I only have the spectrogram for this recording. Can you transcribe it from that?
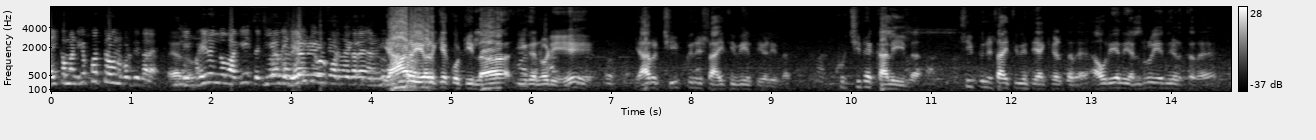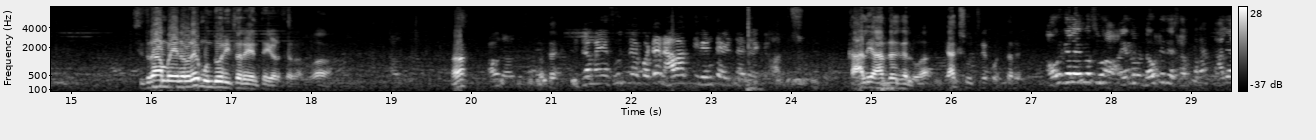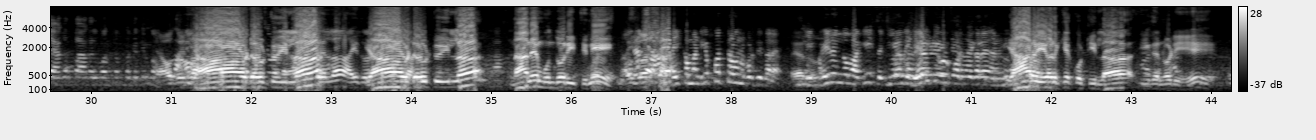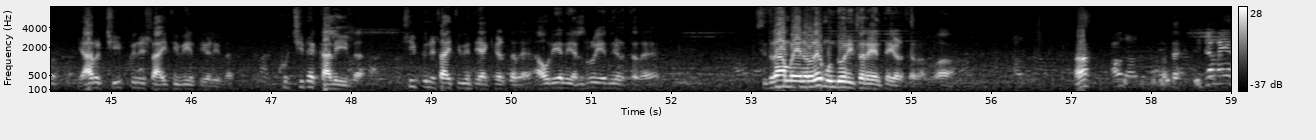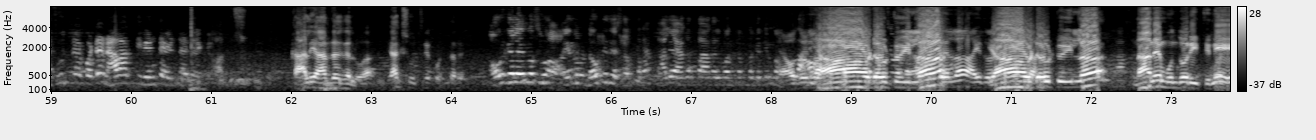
ಹೈಕಮಾಂಡ್ಗೆ ಪತ್ರವನ್ನು ಬರ್ತಿದ್ದಾರೆ ಈ ಬಹಿರಂಗವಾಗಿ ಸಚಿವರನ್ನ ಹೇಳಿಕೆಗಳು ಕೊಡ್ತಿದ್ದಾರೆ. ಯಾರು ಹೇಳಿಕೆ ಕೊಟ್ಟಿಲ್ಲ? ಈಗ ನೋಡಿ ಯಾರು ಚೀಫ್ ಮಿನಿಸ್ಟರ್ ಆಯ್ತೀವಿ ಅಂತ ಹೇಳಿಲ್ಲ. ಕುರ್ಚಿನೇ ಖಾಲಿ ಇಲ್ಲ. ಚೀಫ್ ಮಿನಿಸ್ಟರ್ ಆಯ್ತೀವಿ ಅಂತ ಯಾಕೆ ಹೇಳ್ತಾರೆ? ಅವ್ರು ಏನು ಎಲ್ಲರೂ ಏನು ಹೇಳ್ತಾರೆ? ಸಿದ್ದರಾಮಯ್ಯನವರೇ ಮುಂದುವರಿತಾರೆ ಅಂತ ಹೇಳ್ತಾರಲ್ವಾ? ಹಾ? ಹೌದೌದು ಸರ್. ಮತ್ತೆ ಖಾಲಿ ಆದಾಗಲ್ವಾ? ಯಾಕೆ ಸೂಚನೆ ಕೊಡ್ತಾರೆ? ಅವ್ರಿಗೆಲ್ಲ ಏನೋ ಸು- ಏನಾದ್ರು ಡೌಟ್ ಇದೆ ಸರ್? ತರ ಖಾಲಿ ಆಗತ್ತಾ ಆಗಲ್ವಾ ಅಂತ ಬಗ್ಗೆ ನಿಮ್ಮ ಯಾವ ಡೌಟು ಇಲ್ಲ. ಯಾವ ಡೌಟು ಇಲ್ಲ. ನಾನೇ ಮುಂದುವರಿತೀನಿ. ಹೈಕಮಾಂಡ್ಗೆ ಪತ್ರವನ್ನು ಬರ್ತಿದ್ದಾರೆ ಈ ಬಹಿರಂಗವಾಗಿ ಯಾರು ಹೇಳಿಕೆ ಕೊಟ್ಟಿಲ್ಲ? ಈಗ ನೋಡಿ ಯಾರು ಚೀಫ್ ಮಿನಿಸ್ಟರ್ ಆಯ್ತೀವಿ ಅಂತ ಹೇಳಿಲ್ಲ. ಕುರ್ಚಿನೇ ಖಾಲಿ ಇಲ್ಲ. ಚೀಫ್ ಮಿನಿಸ್ಟರ್ ಆಯ್ತೀವಿ ಅಂತ ಯಾಕೆ ಹೇಳ್ತಾರೆ? ಅವ್ರೇನು ಏನು ಎಲ್ಲರೂ ಏನು ಹೇಳ್ತಾರೆ? ಸಿದ್ದರಾಮಯ್ಯನವರೇ ಮುಂದುವರಿತಾರೆ ಅಂತ ಹೇಳ್ತಾರಲ್ವಾ. ಮತ್ತೆ? ಸಿದ್ದರಾಮಯ್ಯ ಸೂಚನೆ ಕೊಟ್ರೆ ಅಂತ ಹೇಳ್ತಾ ಇದ್ದಾರೆ ಖಾಲಿ ಆದಾಗಲ್ವಾ? ಯಾಕೆ ಸೂಚನೆ ಕೊಡ್ತಾರೆ? ಅವ್ರಿಗೆಲ್ಲ ಏನೋ ಏನಾದ್ರು ಡೌಟ್ ಇದೆ ಸರ್ ತರ ಖಾಲಿ ಆಗತ್ತಾ ಆಗಲ್ವಾ ಅಂತ ಬಗ್ಗೆ ನಿಮ್ಮ ಯಾವ ಡೌಟು ಇಲ್ಲ? ಯಾವ ಡೌಟು ಇಲ್ಲ? ನಾನೇ ಮುಂದುವರಿತೀನಿ.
